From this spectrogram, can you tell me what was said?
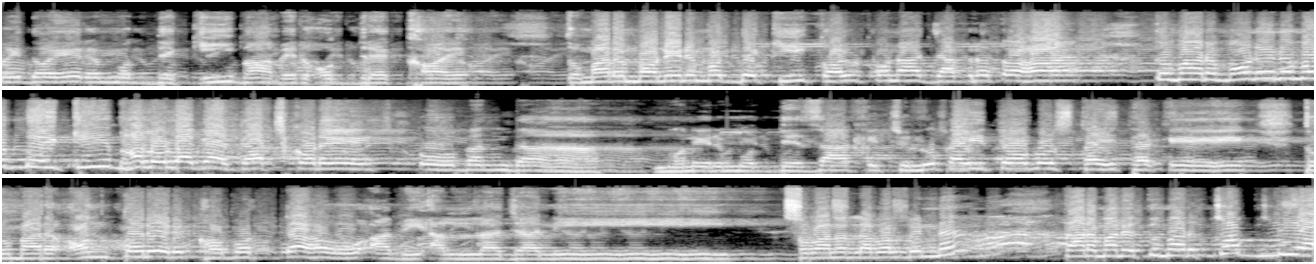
হৃদয়ের মধ্যে কি ভাবের উদ্রেক হয়? তোমার মনের মধ্যে কি কল্পনা জাগ্রত হয়? তোমার মনের মধ্যে কি ভালো লাগা কাজ করে? ও বান্দা, মনের মধ্যে যা কিছু লুকায়িত অবস্থায় থাকে, তোমার অন্তরের খবরটাও আমি আল্লাহ জানি। সুবহানাল্লাহ বলবেন না? তার মানে তোমার চোখ দিয়া,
